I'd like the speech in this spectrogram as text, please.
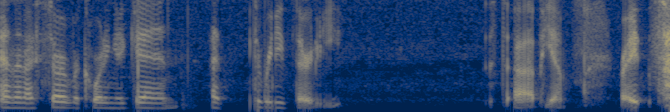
And then I started recording again at 3.30 uh, p.m. Right? So,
